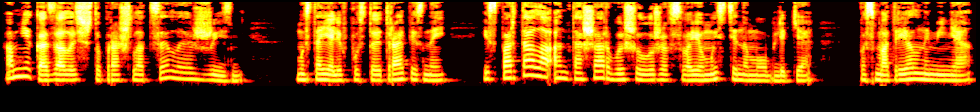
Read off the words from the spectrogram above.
а мне казалось, что прошла целая жизнь. Мы стояли в пустой трапезной, из портала Анташар вышел уже в своем истинном облике, посмотрел на меня,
